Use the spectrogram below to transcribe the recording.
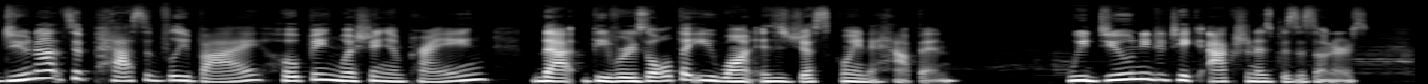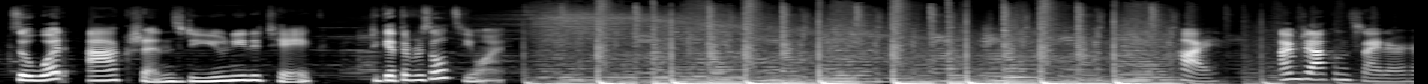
do not sit passively by, hoping, wishing, and praying that the result that you want is just going to happen. We do need to take action as business owners. So, what actions do you need to take to get the results you want? Hi, I'm Jacqueline Snyder,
